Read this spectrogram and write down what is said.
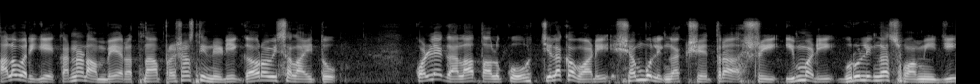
ಹಲವರಿಗೆ ಕನ್ನಡಾಂಬೆ ರತ್ನ ಪ್ರಶಸ್ತಿ ನೀಡಿ ಗೌರವಿಸಲಾಯಿತು. ಕೊಳ್ಳೇಗಾಲ ತಾಲೂಕು ಚಿಲಕವಾಡಿ ಶಂಭುಲಿಂಗ ಕ್ಷೇತ್ರ ಶ್ರೀ ಇಮ್ಮಡಿ ಗುರುಲಿಂಗ ಸ್ವಾಮೀಜಿ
